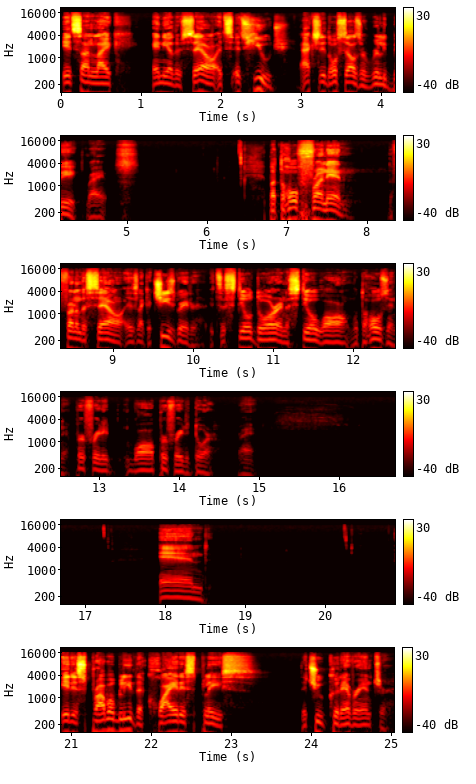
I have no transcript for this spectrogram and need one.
it's unlike any other cell. It's it's huge. Actually, those cells are really big, right? But the whole front end, the front of the cell is like a cheese grater. It's a steel door and a steel wall with the holes in it, perforated wall, perforated door, right? And it is probably the quietest place that you could ever enter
